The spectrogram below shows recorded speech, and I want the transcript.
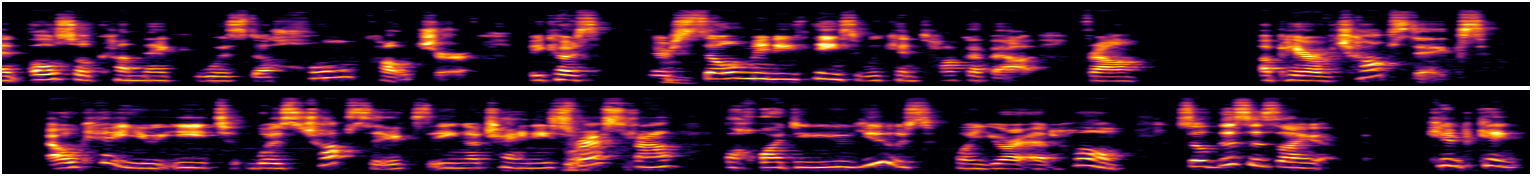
and also connect with the home culture because there's mm. so many things we can talk about from a pair of chopsticks okay, you eat with chopsticks in a Chinese right. restaurant, but what do you use when you're at home? So this is like can, can,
